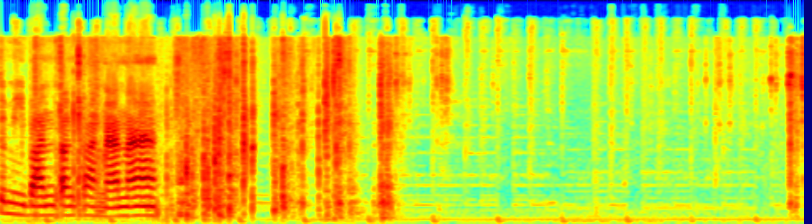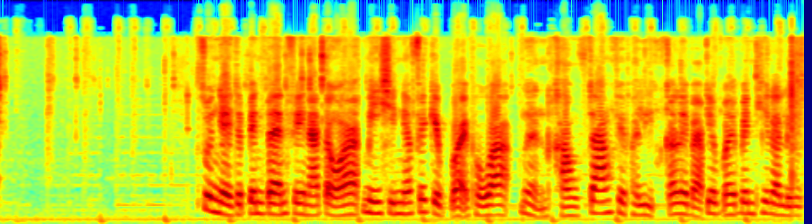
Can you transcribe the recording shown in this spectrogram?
จะมีบันต่างๆนานาส่วนใหญ่จะเป็นแบรนด์เฟนะ แต่ว่ามีชิ้นเนี้ยเฟเก็บไว้เพราะว่าเหมือนเขาจ้างเฟผลิตก็เลยแบบเก็บไว้เป็นที่ระลึก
